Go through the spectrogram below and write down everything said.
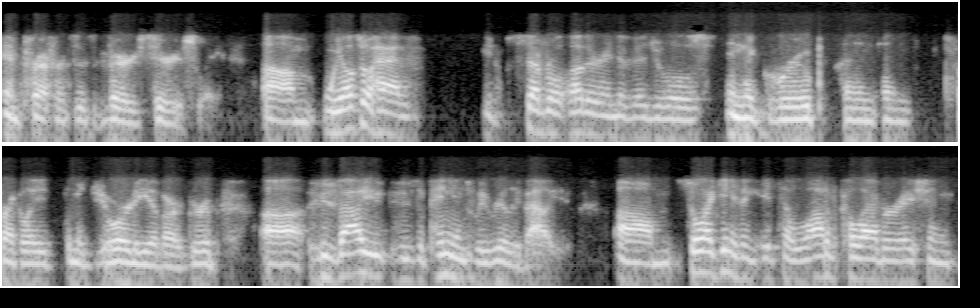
and preferences very seriously. Um, we also have, you know, several other individuals in the group, and, and frankly, the majority of our group, uh, whose value, whose opinions we really value. Um, so, like anything, it's a lot of collaboration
